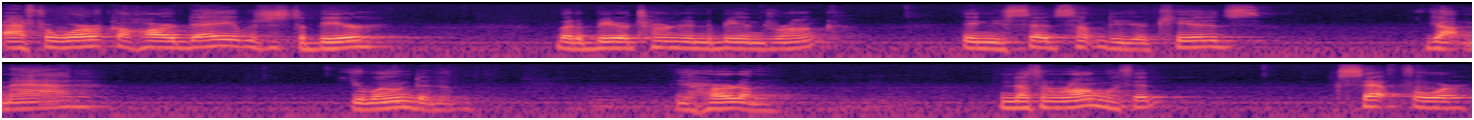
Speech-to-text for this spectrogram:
After work, a hard day, it was just a beer, but a beer turned into being drunk. Then you said something to your kids, you got mad, you wounded them, you hurt them. Nothing wrong with it, except for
